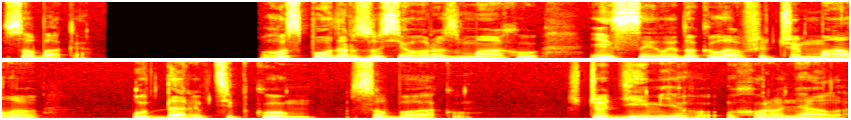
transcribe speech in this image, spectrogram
собака. Господар з усього розмаху і сили, доклавши чимало, ударив ціпком собаку, що дім його охороняла.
